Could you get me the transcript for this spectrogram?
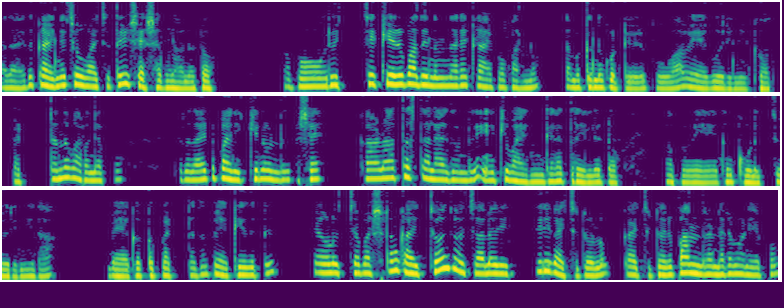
അതായത് കഴിഞ്ഞ ചൊവ്വാഴ്ചത്തെ വിശേഷങ്ങളാണ് കേട്ടോ. അപ്പോൾ ഒരു ഉച്ചയ്ക്ക് ഒരു പതിനൊന്നരയൊക്കെ ആയപ്പോൾ പറഞ്ഞു നമുക്കിന്ന് കൊട്ടിയൂർ പോവാം വേഗം ഒരുങ്ങിക്കോ. പെട്ടെന്ന് പറഞ്ഞപ്പോൾ ചെറുതായിട്ട് പനിക്കുന്നുണ്ട്. പക്ഷേ കാണാത്ത സ്ഥലമായതുകൊണ്ട് എനിക്ക് ഭയങ്കര ത്രില്ല് കേട്ടോ അപ്പോൾ വേഗം കുളിച്ചൊരുങ്ങി ഇതാ. ബാഗൊക്കെ പെട്ടെന്ന് പാക്ക് ചെയ്തിട്ട് ഞങ്ങൾ ഉച്ചഭക്ഷണം കഴിച്ചോ എന്ന് ചോദിച്ചാൽ ഒരു ഇത്തിരി കഴിച്ചിട്ടുള്ളൂ. കഴിച്ചിട്ട് ഒരു പന്ത്രണ്ടര മണിയപ്പോൾ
